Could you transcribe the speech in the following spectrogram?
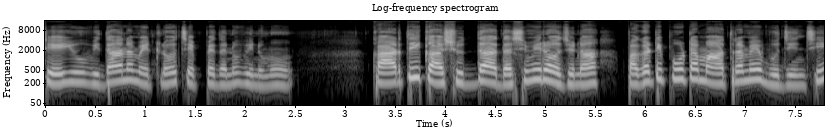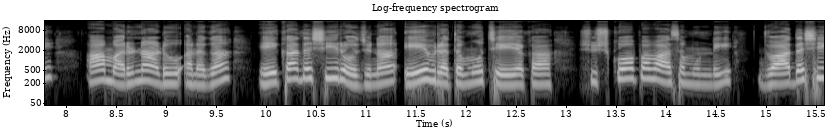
చేయు విధానమెట్లో చెప్పెదను వినుము. కార్తీక శుద్ధ దశమి రోజున పగటిపూట మాత్రమే భుజించి ఆ మరునాడు అనగా ఏకాదశి రోజున ఏ వ్రతము చేయక శుష్కోపవాసముండి ద్వాదశి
